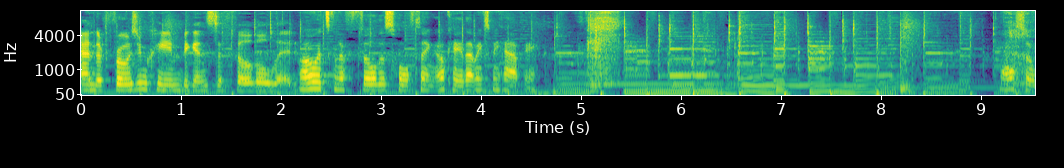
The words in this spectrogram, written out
and the frozen cream begins to fill the lid. Oh, it's gonna fill this whole thing. Okay, that makes me happy. Also,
